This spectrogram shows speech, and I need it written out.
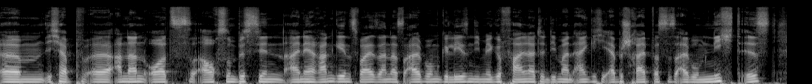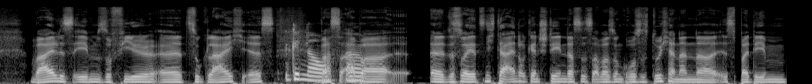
Ähm, ich habe äh, andernorts auch so ein bisschen eine Herangehensweise an das Album gelesen, die mir gefallen hat, in die man eigentlich eher beschreibt, was das Album nicht ist, weil es eben so viel äh, zugleich ist. Genau. Was ja. aber äh, das soll jetzt nicht der Eindruck entstehen, dass es aber so ein großes Durcheinander ist, bei dem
